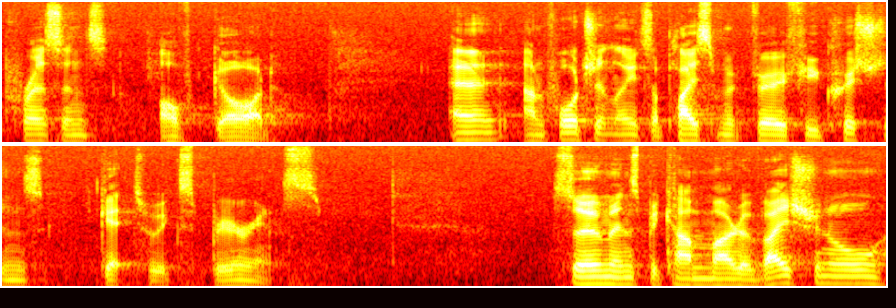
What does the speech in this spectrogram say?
presence of God. And unfortunately, it's a place very few Christians get to experience. Sermons become motivational,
